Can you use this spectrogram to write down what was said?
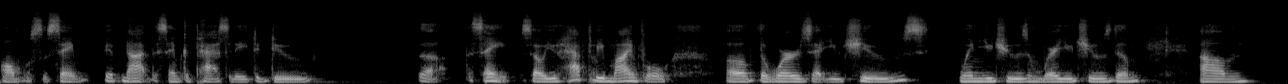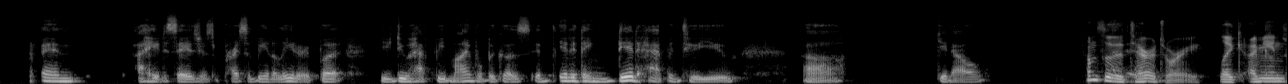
almost the same, if not the same capacity to do the, the same. So you have to be mindful of the words that you choose, when you choose them, where you choose them. Um, and I hate to say it's just a price of being a leader, but you do have to be mindful because if anything did happen to you, uh, you know, comes with the territory. Like, I mean,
